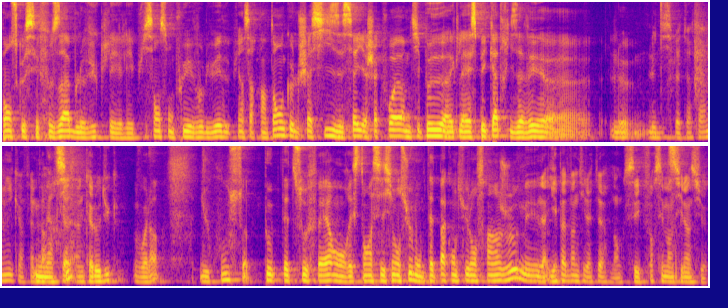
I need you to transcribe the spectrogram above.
pense que c'est faisable vu que les, les puissances ont plus évolué depuis un certain temps, que le châssis ils essayent à chaque fois un petit peu, avec la SP4 ils avaient euh, le, le dissipateur thermique, enfin, Merci. un caloduc. voilà, du coup ça peut peut-être se faire en restant assez silencieux, bon peut-être pas quand tu lanceras un jeu, mais... Il n'y a pas de ventilateur, donc c'est forcément silencieux.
